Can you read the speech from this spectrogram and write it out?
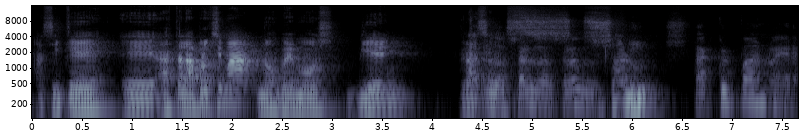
Así que eh, hasta la próxima, nos vemos bien. Gracias. Saludos, saludos, saludos. Saludos. La culpa no era.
